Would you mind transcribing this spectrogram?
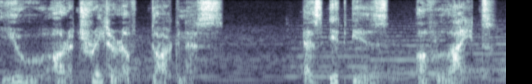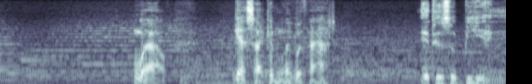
You are a traitor of darkness, as it is of light. Well, guess I can live with that. It is a being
